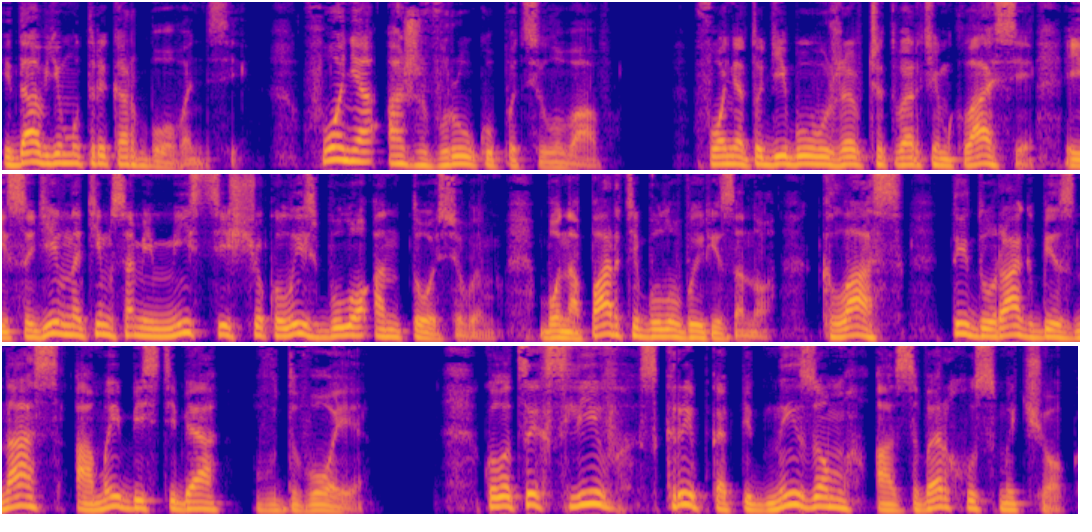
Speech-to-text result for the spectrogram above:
і дав йому три карбованці. Фоня аж в руку поцілував. Фоня тоді був уже в четвертім класі і сидів на тім самім місці, що колись було Антосьовим, бо на парті було вирізано Клас, ти дурак без нас, а ми без тебе вдвоє. Коло цих слів скрипка під низом, а зверху смичок.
